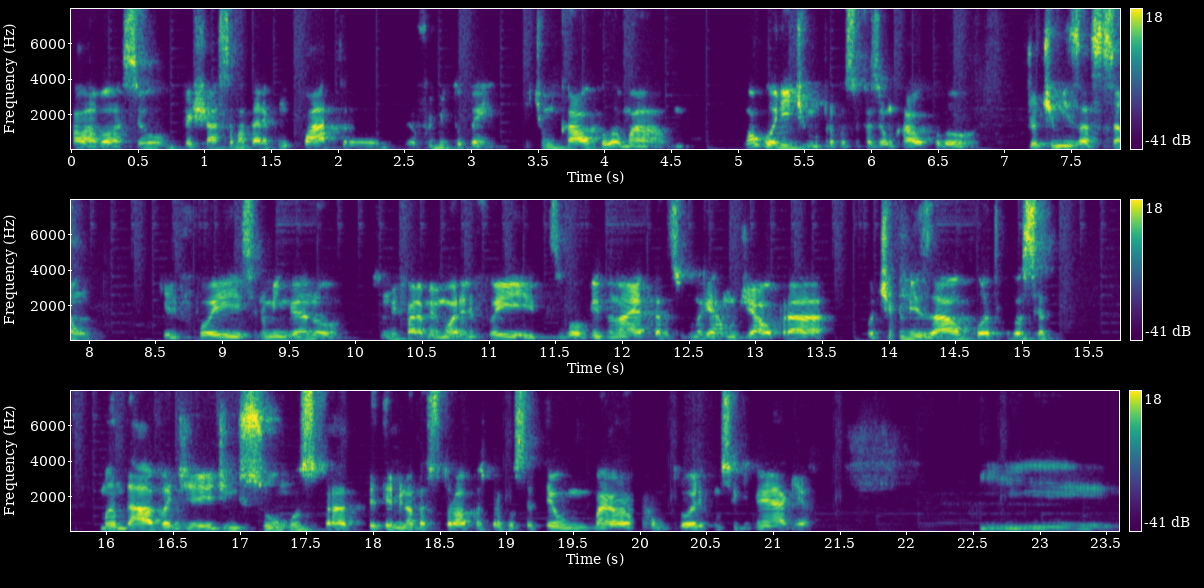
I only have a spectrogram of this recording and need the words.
falava, ó, se eu fechar essa matéria com quatro, eu fui muito bem. E tinha um cálculo, uma, um algoritmo para você fazer um cálculo de otimização, que ele foi, se não me engano, se não me falha a memória, ele foi desenvolvido na época da Segunda Guerra Mundial para otimizar o quanto que você mandava de, de insumos para determinadas tropas para você ter um maior controle e conseguir ganhar a guerra. E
